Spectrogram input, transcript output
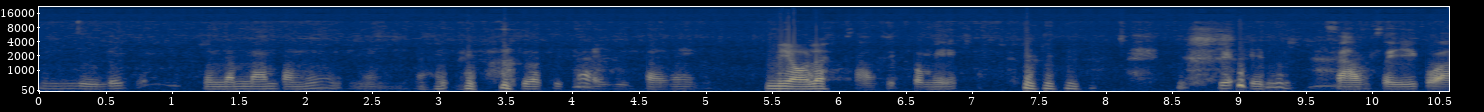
มันอยู่ลึกมันน้ำน้ำฝั่งนู้นตัวที่ใกล้ยิงใส่ได้เหนียวเลย สามสิบกว่าเมตรเยอะอินสามสีกว่า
